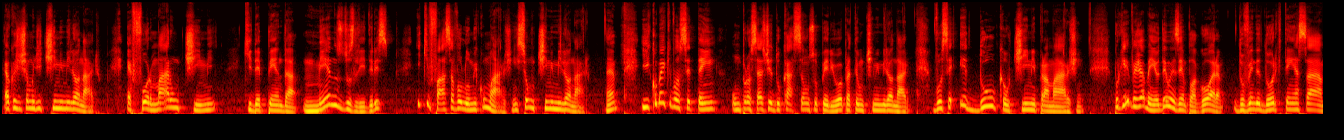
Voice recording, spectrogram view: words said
é o que a gente chama de time milionário. É formar um time que dependa menos dos líderes e que faça volume com margem. Isso é um time milionário. Né? E como é que você tem um processo de educação superior para ter um time milionário? Você educa o time para a margem. Porque, veja bem, eu dei um exemplo agora do vendedor que tem essa,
